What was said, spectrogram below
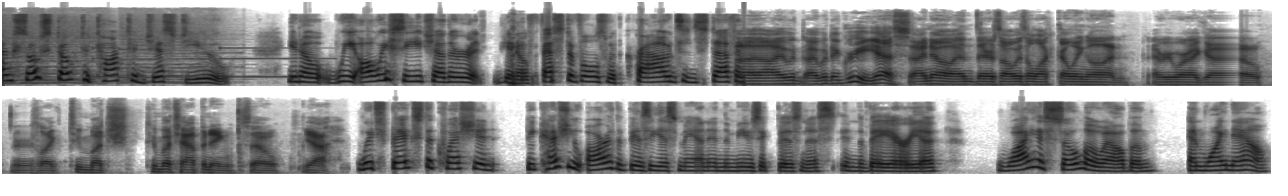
I'm so stoked to talk to just you. You know, we always see each other at, you know, festivals with crowds and stuff. Uh, I would I would agree. Yes, I know, and there's always a lot going on everywhere I go. There's like too much too much happening. So yeah. which begs the question because you are the busiest man in the music business in the Bay Area, why a solo album and why now?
